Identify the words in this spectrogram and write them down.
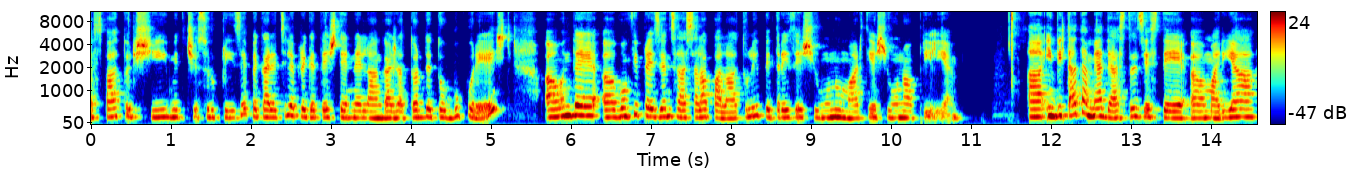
sfaturi și mici surprize pe care ți le pregătește Enel la angajator de tot București, unde vom fi prezenți la Sala Palatului pe 31 martie și 1 aprilie. Uh, invitata mea de astăzi este uh, Maria,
